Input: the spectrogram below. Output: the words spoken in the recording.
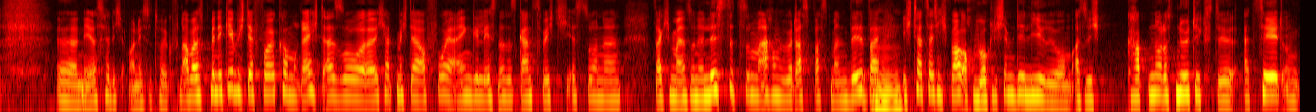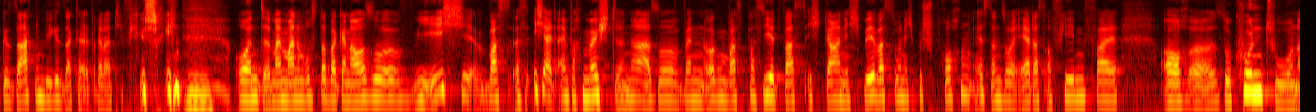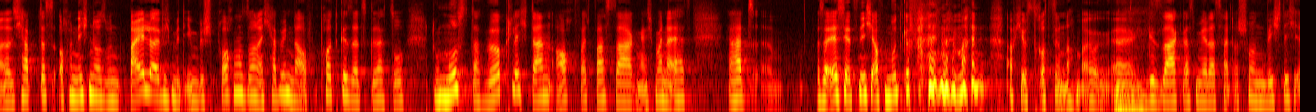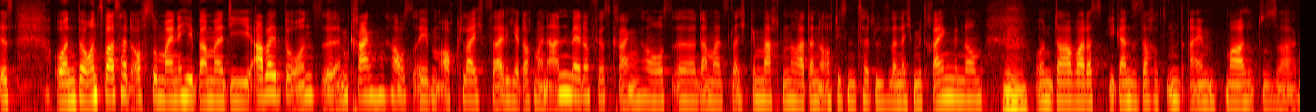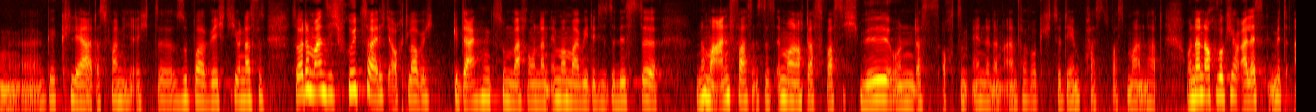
Äh, nee, das hätte ich auch nicht so toll gefunden. Aber das bin, gebe ich dir vollkommen recht. Also äh, ich hatte mich da auch vorher eingelesen, dass es ganz wichtig ist, so eine, sag ich mal, so eine Liste zu machen über das, was man will, weil mhm. ich tatsächlich war auch wirklich im Delirium. Also ich habe nur das Nötigste erzählt und gesagt und wie gesagt halt relativ viel geschrien. Mhm. Und äh, mein Mann wusste aber genauso wie ich, was, was ich halt einfach möchte. Ne? Also wenn irgendwas passiert, was ich gar nicht will, was so nicht besprochen ist, dann soll er das auf jeden Fall auch äh, so kundtun. Also ich habe das auch nicht nur so beiläufig mit ihm besprochen, sondern ich habe ihn da auf den Pott gesetzt gesagt, so du musst da wirklich dann auch etwas sagen. Ich meine, er hat, er hat also er ist jetzt nicht auf den Mund gefallen, mein Mann, aber ich habe es trotzdem nochmal äh, mhm. gesagt, dass mir das halt auch schon wichtig ist. Und bei uns war es halt auch so, meine Hebamme, die arbeitet bei uns äh, im Krankenhaus eben auch gleichzeitig, hat auch meine Anmeldung fürs Krankenhaus äh, damals gleich gemacht und hat dann auch diesen Zettel dann nicht mit reingenommen. Mhm. Und da war das die ganze Sache mit einem Mal sozusagen äh, geklärt. Das fand ich echt äh, super wichtig. Und das sollte man sich frühzeitig auch, glaube ich, Gedanken zu machen und dann immer mal wieder diese Liste nochmal anfassen, ist das immer noch das, was ich will und dass es auch zum Ende dann einfach wirklich zu dem passt, was man hat. Und dann auch wirklich auch alles mit,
